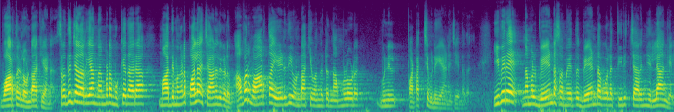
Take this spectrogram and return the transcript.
വാർത്തകൾ ഉണ്ടാക്കിയാണ്. ശ്രദ്ധിച്ചാൽ അറിയാം നമ്മുടെ മുഖ്യധാര മാധ്യമങ്ങളെ പല ചാനലുകളും അവർ വാർത്ത എഴുതി ഉണ്ടാക്കി വന്നിട്ട് നമ്മളോട് മുന്നിൽ പടച്ചു വിടുകയാണ് ചെയ്യുന്നത്. ഇവരെ നമ്മൾ വേണ്ട സമയത്ത് വേണ്ട പോലെ തിരിച്ചറിഞ്ഞില്ലെങ്കിൽ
